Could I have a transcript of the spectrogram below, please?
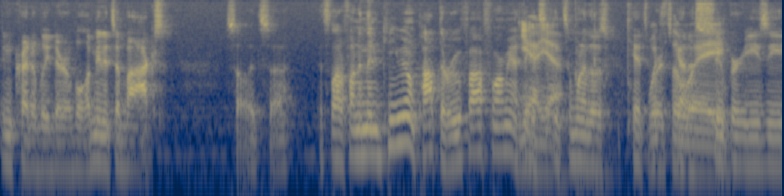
incredibly durable. I mean, it's a box, so it's uh, it's a lot of fun. And then can you, you know, pop the roof off for me? I think Yeah, it's, yeah. it's one of those kits where What's it's got the a way- super easy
